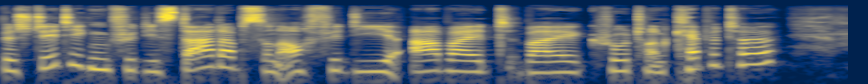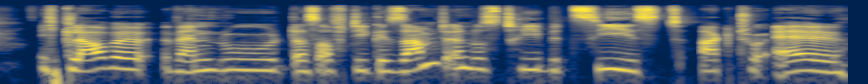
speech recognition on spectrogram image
bestätigen für die Startups und auch für die Arbeit bei Croton Capital. Ich glaube, wenn du das auf die Gesamtindustrie beziehst, aktuell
